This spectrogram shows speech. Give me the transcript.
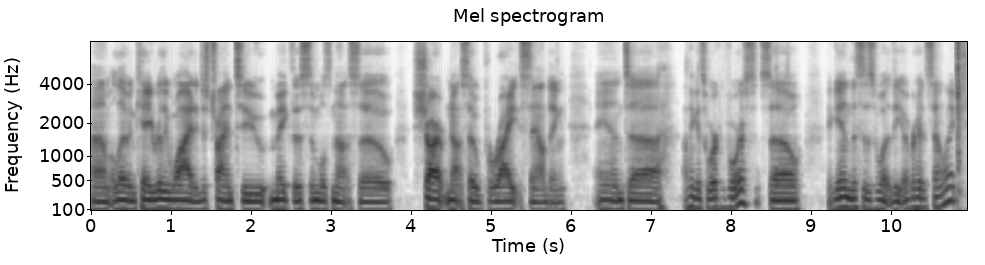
um, 11K really wide and just trying to make those cymbals not so sharp, not so bright sounding. And uh, I think it's working for us. So again, this is what the overheads sound like.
